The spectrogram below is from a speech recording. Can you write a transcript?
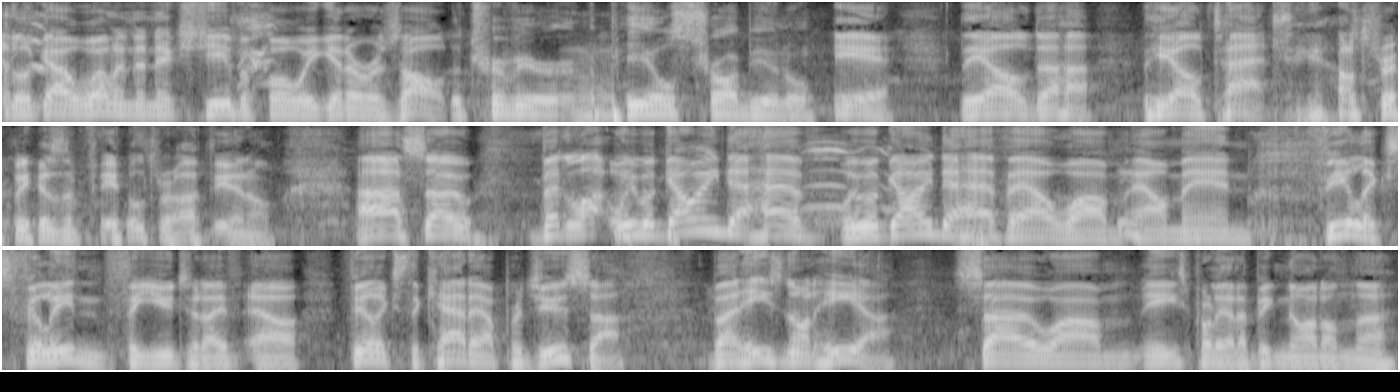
it'll go well into next year before we get a result. the Trivia Appeals Tribunal. Yeah, the old, uh, the old tat, the old trivia's appeal tribunal. Uh, so, but like, we were going to have, we were going to have our, um, our man Felix fill in for you today. Our Felix the cat, our producer, but he's not here. So um, he's probably had a big night on the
